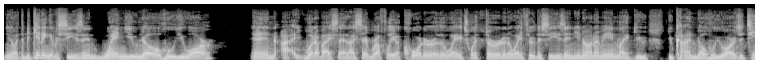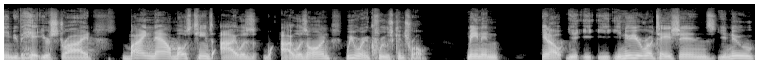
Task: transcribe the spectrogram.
you know, at the beginning of a season when you know who you are. And I, what have I said? I said roughly a quarter of the way to a third of the way through the season. You know what I mean? Like you, you kind of know who you are as a team. You've hit your stride. By now, most teams I was, I was on, we were in cruise control, meaning you know, you, you, you knew your rotations, you knew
